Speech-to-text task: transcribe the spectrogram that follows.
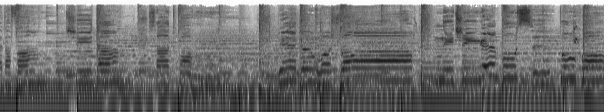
别再把放弃当洒脱。别跟我说，你情愿不死不活，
